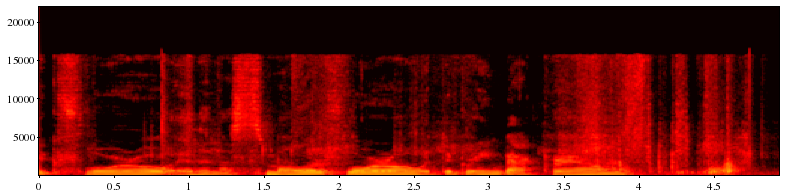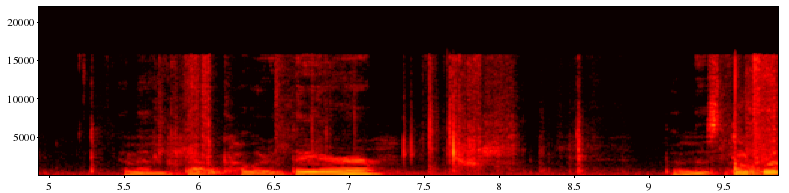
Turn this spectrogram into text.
Big floral and then a smaller floral with the green background. And then that color there. Then this deeper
